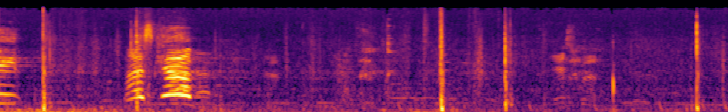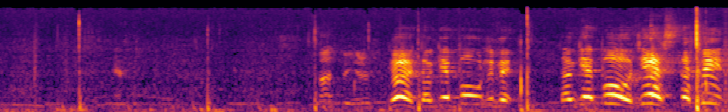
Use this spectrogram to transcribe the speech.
Nice cup. Good, don't get bored of it. Don't get bored. Yes, that's it.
